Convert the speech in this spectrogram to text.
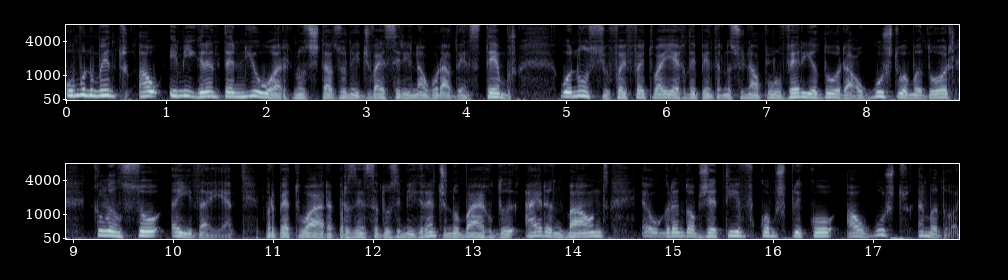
O monumento ao imigrante em Newark, nos Estados Unidos, vai ser inaugurado em setembro. O anúncio foi feito à RDP Internacional pelo vereador Augusto Amador, que lançou a ideia. Perpetuar a presença dos imigrantes no bairro de Ironbound é o grande objetivo, como explicou Augusto Amador.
